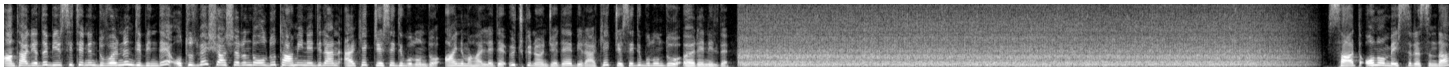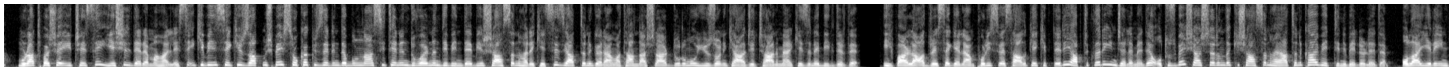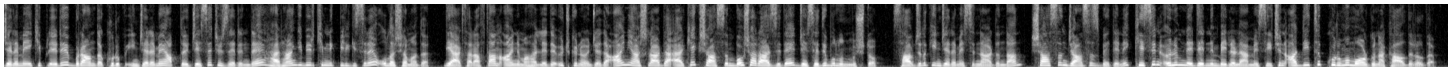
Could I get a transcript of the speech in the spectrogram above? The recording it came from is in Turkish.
Antalya'da bir sitenin duvarının dibinde 35 yaşlarında olduğu tahmin edilen erkek cesedi bulundu. Aynı mahallede 3 gün önce de bir erkek cesedi bulunduğu öğrenildi. Saat 10.15 sırasında Muratpaşa ilçesi Yeşildere mahallesi 2865 sokak üzerinde bulunan sitenin duvarının dibinde bir şahsın hareketsiz yattığını gören vatandaşlar durumu 112 acil çağrı merkezine bildirdi. İhbarla adrese gelen polis ve sağlık ekipleri yaptıkları incelemede 35 yaşlarındaki şahsın hayatını kaybettiğini belirledi. Olay yeri inceleme ekipleri branda kurup inceleme yaptığı ceset üzerinde herhangi bir kimlik bilgisine ulaşamadı. Diğer taraftan aynı mahallede 3 gün önce de aynı yaşlarda erkek şahsın boş arazide cesedi bulunmuştu. Savcılık incelemesinin ardından şahsın cansız bedeni kesin ölüm nedeninin belirlenmesi için Adli Tıp Kurumu morguna kaldırıldı.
